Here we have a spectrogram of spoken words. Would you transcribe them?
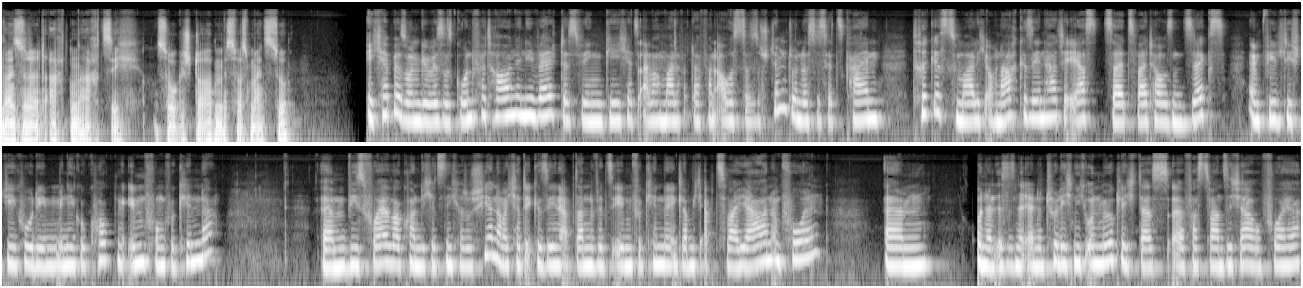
1988 so gestorben ist. Was meinst du? Ich habe ja so ein gewisses Grundvertrauen in die Welt, deswegen gehe ich jetzt einfach mal davon aus, dass es stimmt und dass es jetzt kein Trick ist, zumal ich auch nachgesehen hatte, erst seit 2006 empfiehlt die STIKO die Meningokokken-Impfung für Kinder. Ähm, wie es vorher war, konnte ich jetzt nicht recherchieren, aber ich hatte gesehen, ab dann wird es eben für Kinder, glaube ich, ab zwei Jahren empfohlen. Ähm, und dann ist es natürlich nicht unmöglich, dass äh, fast 20 Jahre vorher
